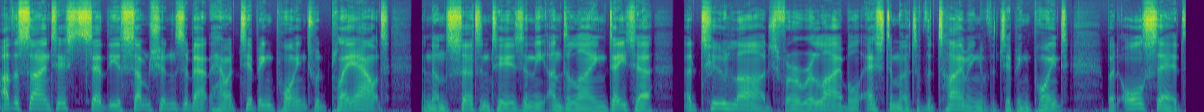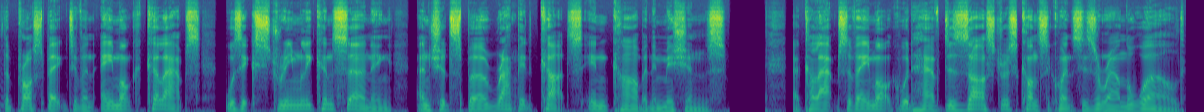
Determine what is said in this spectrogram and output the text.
Other scientists said the assumptions about how a tipping point would play out and uncertainties in the underlying data are too large for a reliable estimate of the timing of the tipping point, but all said the prospect of an AMOC collapse was extremely concerning and should spur rapid cuts in carbon emissions. A collapse of AMOC would have disastrous consequences around the world,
